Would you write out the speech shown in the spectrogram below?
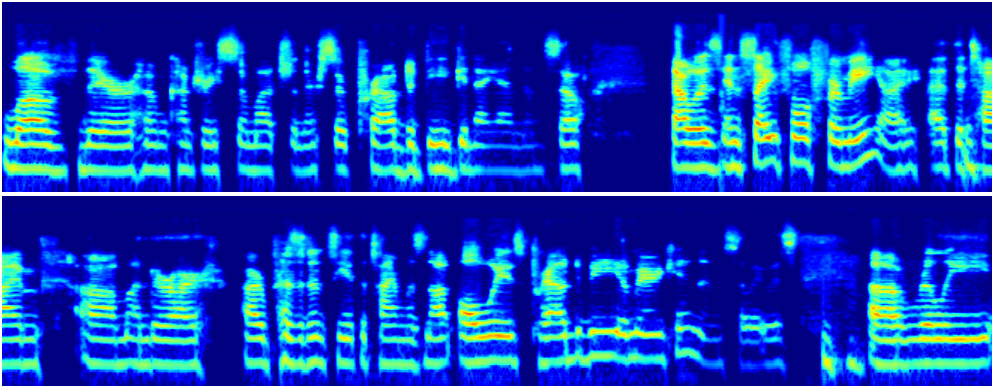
love their home country so much and they're so proud to be Ghanaian. And so that was insightful for me. I, at the mm. time, um, under our our presidency at the time, was not always proud to be American, and so it was mm-hmm. uh, really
